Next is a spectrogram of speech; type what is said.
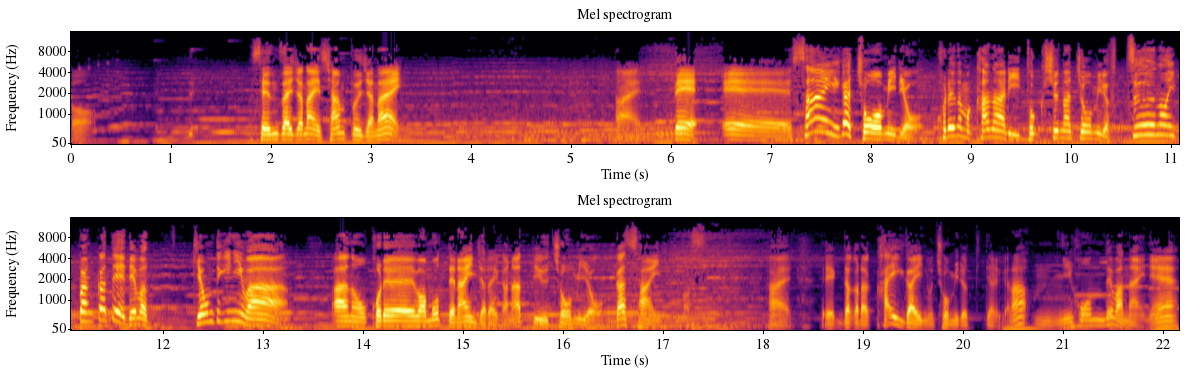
うん。で、洗剤じゃない、シャンプーじゃない。はい。で、えー、3位が調味料。これでもかなり特殊な調味料。普通の一般家庭では、基本的には、あの、これは持ってないんじゃないかなっていう調味料が3位にきます。はい。えー、だから海外の調味料って言ってあるかなうん、日本ではないね。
